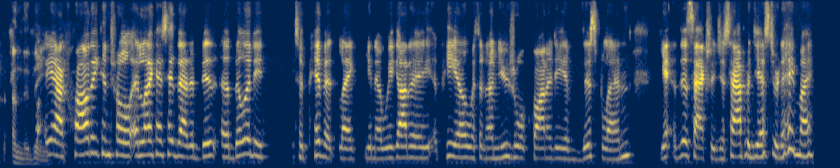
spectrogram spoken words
and the yeah quality control and like i said that ab- ability to pivot like you know we got a, a, po with an unusual quantity of this blend. Yeah this actually just happened yesterday. My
